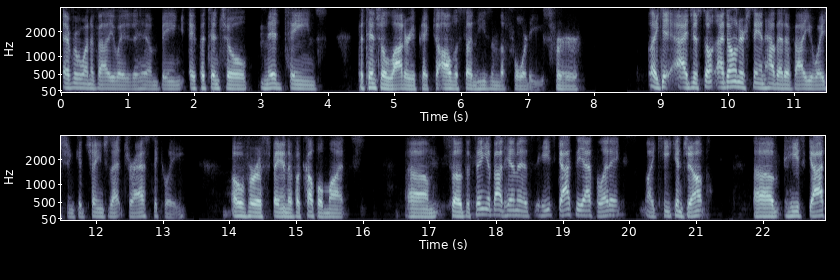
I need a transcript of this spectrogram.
everyone evaluated him being a potential mid-teens potential lottery pick to all of a sudden he's in the 40s for like I just don't I don't understand how that evaluation could change that drastically over a span of a couple months. Um, so the thing about him is he's got the athletics, like he can jump. Um, he's got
